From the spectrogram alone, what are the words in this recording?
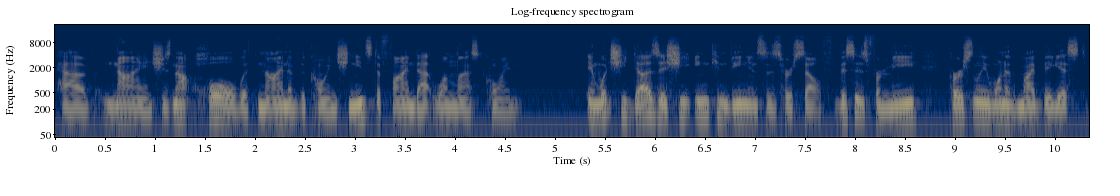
have nine. She's not whole with nine of the coins. She needs to find that one last coin. And what she does is she inconveniences herself. This is, for me personally, one of my biggest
